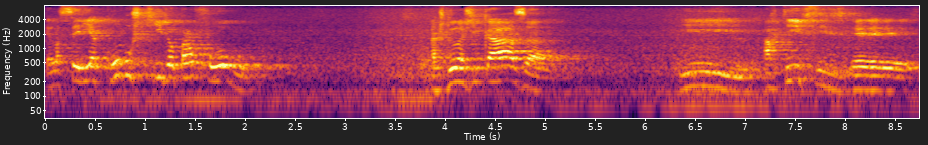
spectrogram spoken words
ela seria combustível para o fogo. As donas de casa e artífices, é,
